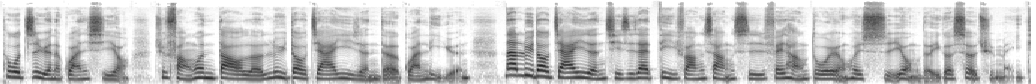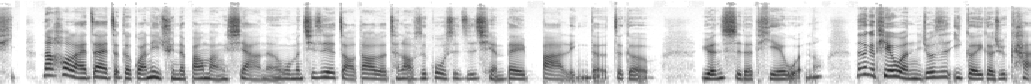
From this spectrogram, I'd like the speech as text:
透过志源的关系哦，去访问到了绿豆嘉义人的管理员。那绿豆嘉义人其实在地方上是非常多人会使用的一个社群媒体。那后来在这个管理群的帮忙下呢，我们其实也找到了陈老师过世之前被霸凌的这个。原始的贴文哦，那那个贴文你就是一个一个去看，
